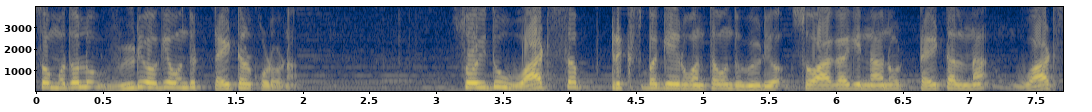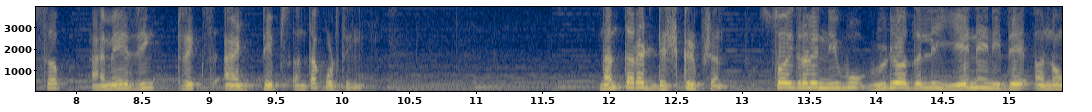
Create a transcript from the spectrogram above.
ಸೊ ಮೊದಲು ವಿಡಿಯೋಗೆ ಒಂದು ಟೈಟಲ್ ಕೊಡೋಣ. ಸೊ ಇದು ವಾಟ್ಸಪ್ ಟ್ರಿಕ್ಸ್ ಬಗ್ಗೆ ಇರುವಂಥ ಒಂದು ವಿಡಿಯೋ ಸೊ ಹಾಗಾಗಿ ನಾನು ಟೈಟಲ್ನ WhatsApp amazing tricks and tips ಅಂತ ಕೊಡ್ತೀನಿ. ನಂತರ ಡಿಸ್ಕ್ರಿಪ್ಷನ್ ಸೊ ಇದರಲ್ಲಿ ನೀವು ವಿಡಿಯೋದಲ್ಲಿ ಏನೇನಿದೆ ಅನ್ನೋ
